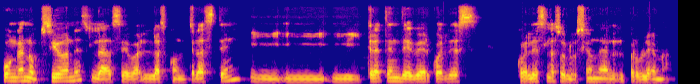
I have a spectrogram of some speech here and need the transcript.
pongan opciones, las, las contrasten y, y- traten de ver cuál es, cuál es la solución al problema.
